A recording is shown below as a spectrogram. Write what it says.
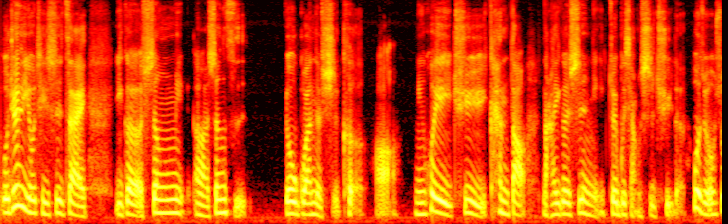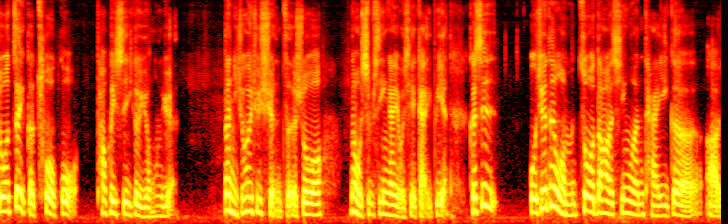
我觉得尤其是在一个生命呃生死攸关的时刻啊，你会去看到哪一个是你最不想失去的，或者说这个错过它会是一个永远，那你就会去选择说，那我是不是应该有些改变？可是我觉得我们做到新闻台一个呃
